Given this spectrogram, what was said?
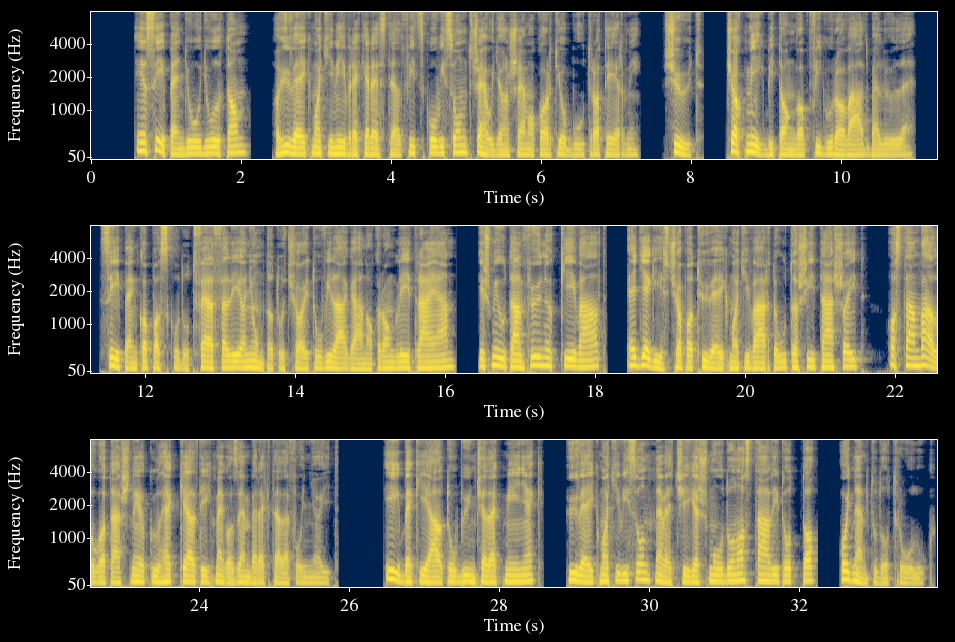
Én szépen gyógyultam, a hüvelyk Matyi névre keresztelt fickó viszont sehogyan sem akart jobb útra térni. Sőt, csak még bitangabb figura vált belőle. Szépen kapaszkodott felfelé a nyomtatott sajtó világának ranglétráján, és miután főnökké vált, egy egész csapat hüvelyk Matyi várta utasításait, aztán válogatás nélkül hekkelték meg az emberek telefonjait égbe kiáltó bűncselekmények, Hüveik Matyi viszont nevetséges módon azt állította, hogy nem tudott róluk.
